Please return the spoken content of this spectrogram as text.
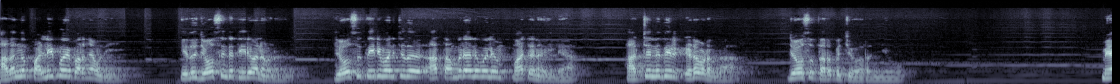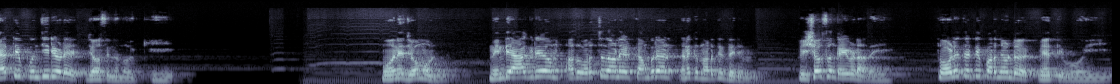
അതങ്ങ് പള്ളിയിൽ പോയി പറഞ്ഞാൽ മതി. ഇത് ജോസിന്റെ തീരുമാനമാണ്. ജോസ് തീരുമാനിച്ചത് ആ തമ്പുരാന് പോലും മാറ്റാനായില്ല. അച്ഛൻ ഇതിൽ ഇടപെടണ്ട. ജോസ് തറപ്പിച്ചു പറഞ്ഞു. മാത്യു പുഞ്ചിരിയോടെ ജോസിനെ നോക്കി. മോനെ ജോമോൻ നിന്റെ ആഗ്രഹം അത് ഉറച്ചതാണെങ്കിൽ തമ്പുരാൻ നിനക്ക് നടത്തി തരും. വിശ്വാസം കൈവിടാതെ. തോളിത്തട്ടി പറഞ്ഞുകൊണ്ട് മാത്യു പോയി.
